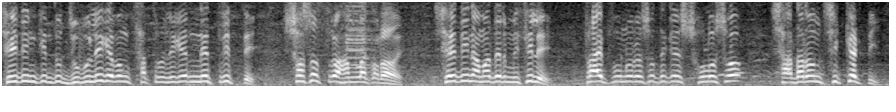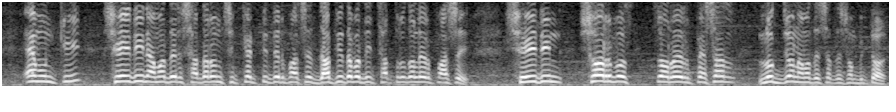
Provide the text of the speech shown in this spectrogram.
সেই দিন কিন্তু যুবলীগ এবং ছাত্রলীগের নেতৃত্বে সশস্ত্র হামলা করা হয়। সেদিন আমাদের মিছিলে প্রায় পনেরোশো থেকে ষোলোশো সাধারণ শিক্ষার্থী এমনকি সেই দিন আমাদের সাধারণ শিক্ষার্থীদের পাশে, জাতীয়তাবাদী ছাত্রদলের পাশে, সেই দিন সর্বস্তরের পেশার লোকজন আমাদের সাথে সম্পৃক্ত। হয়।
